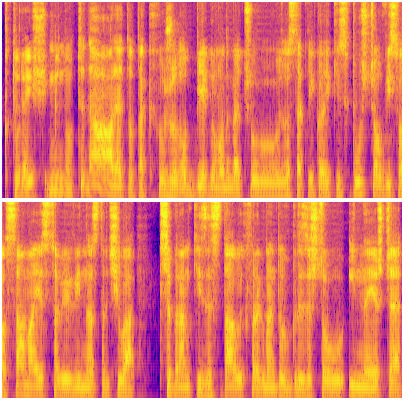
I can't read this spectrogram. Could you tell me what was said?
którejś minuty. No ale to tak już odbiegłem od meczu z ostatniej kolejki z. Wisła sama jest sobie winna, straciła trzy bramki ze stałych fragmentów gry, zresztą inne jeszcze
